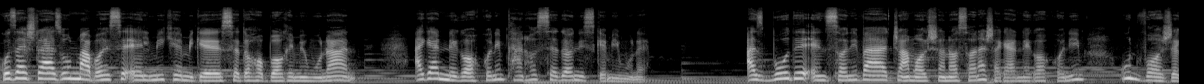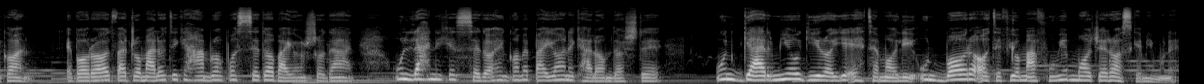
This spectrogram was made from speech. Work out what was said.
گذشته از اون مباحث علمی که میگه صداها باقی میمونن اگر نگاه کنیم تنها صدا نیست که میمونه. از بود انسانی و جمال شناسانش اگر نگاه کنیم اون واژگان عبارات و جملاتی که همراه با صدا بیان شدن اون لحنی که صدا هنگام بیان کلام داشته اون گرمی و گیرایی احتمالی اون بار عاطفی و مفهومی ماجراست که میمونه.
